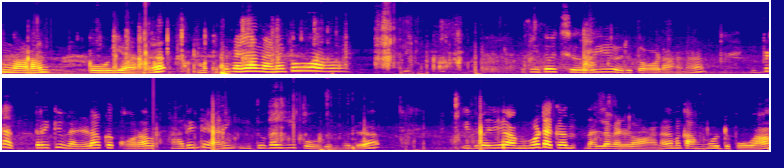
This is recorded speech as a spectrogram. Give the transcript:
കാണാൻ പോവുകയാണ്. നമുക്കിപ്പോൾ വെള്ളം കാണാൻ പോവാം. ഇത് ചെറിയൊരു തോടാണ്. ഇവിടെ അത്രയ്ക്ക് വെള്ളമൊക്കെ കുറവ്. അതിന്റെയാണ് ഇതുവഴി പോകുന്നത്. ഇതുവഴി അങ്ങോട്ടൊക്കെ നല്ല വെള്ളമാണ്. നമുക്ക് അങ്ങോട്ട് പോവാം.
